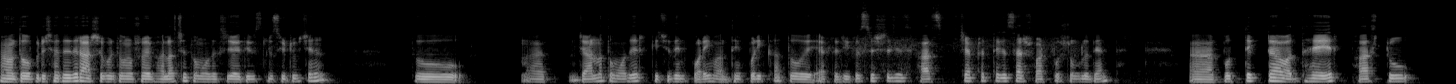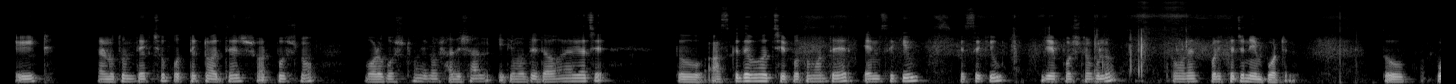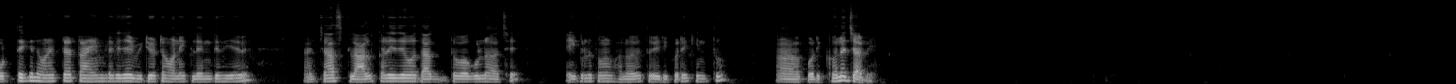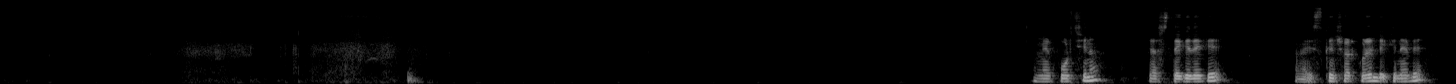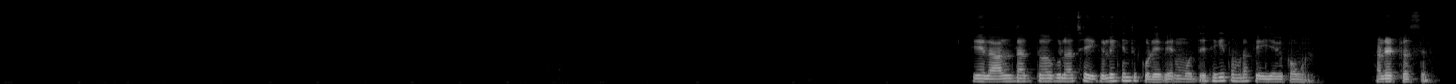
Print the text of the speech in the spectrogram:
হ্যাঁ তো প্রিয় সাথীদের আশা করি তোমরা সবাই ভালো আছো। তোমরা দেখছি জয়দীপ স্কুলস ইউটিউব চ্যানেল তো জানো তোমাদের কিছুদিন পরেই মাধ্যমিক পরীক্ষা, তো একটা রিকোয়েস্ট এসেছে যে ফার্স্ট চ্যাপ্টার থেকে স্যার শর্ট প্রশ্নগুলো দেন। প্রত্যেকটা অধ্যায়ের ফার্স্ট টু এইট নতুন দেখছ, প্রত্যেকটা অধ্যায়ের শর্ট প্রশ্ন, বড় প্রশ্ন এবং সাজেশান ইতিমধ্যে দেওয়া হয়ে গেছে। তো, আজকে দেবো হচ্ছে প্রথম অধ্যায়ের এমসিকিউ এসিকিউ যে প্রশ্নগুলো তোমাদের পরীক্ষার জন্য ইম্পর্টেন্ট তো পড়তে গেলে অনেকটা টাইম লেগে যাবে ভিডিওটা অনেক লেন্দি হয়ে যাবে। জাস্ট লাল কালি দেওয়া দাগ দেওয়াগুলো আছে, এইগুলো তোমার ভালোভাবে তৈরি করে কিন্তু পরীক্ষা হলে যাবে। আমি আর পড়ছি না জাস্ট দেখে দেখে স্ক্রিনশট করে লিখে নেবে। যে লাল দাগ দেওয়াগুলো আছে এইগুলো কিন্তু করে দেবে। এর মধ্যে থেকে তোমরা পেয়ে যাবে কমন হান্ড্রেড পার্সেন্ট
